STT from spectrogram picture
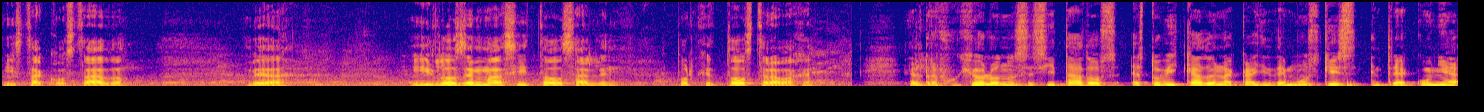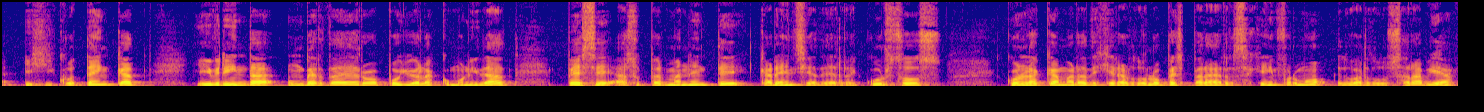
y está acostado, ¿verdad? Y los demás sí todos salen, porque todos trabajan. El refugio de los necesitados está ubicado en la calle de Musquis, entre Acuña y Jicotencat, y brinda un verdadero apoyo a la comunidad pese a su permanente carencia de recursos. Con la cámara de Gerardo López para RCG informó Eduardo Sarabia.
